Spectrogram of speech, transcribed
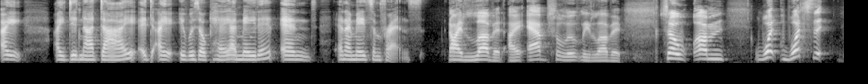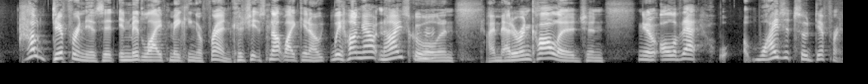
I I did not die. I, I, it was okay. I made it, and and I made some friends. I love it. I absolutely love it. So, um, what what's the how different is it in midlife making a friend? Because it's not like you know we hung out in high school Mm-hmm. and I met her in college and you know all of that. Why is it so different?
